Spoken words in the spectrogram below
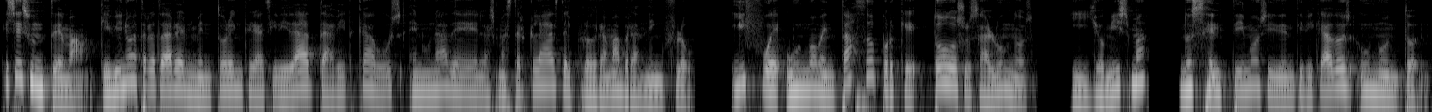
Ese es un tema que vino a tratar el mentor en creatividad David Cabus en una de las masterclass del programa Branding Flow. Y fue un momentazo porque todos sus alumnos y yo misma nos sentimos identificados un montón.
